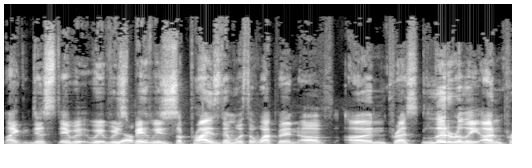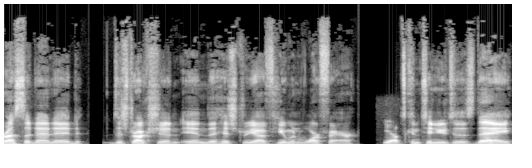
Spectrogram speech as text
Like just it, it was yep. basically just surprised them with a weapon of unpress literally unprecedented destruction in the history of human warfare. Yep. It's continued to this day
